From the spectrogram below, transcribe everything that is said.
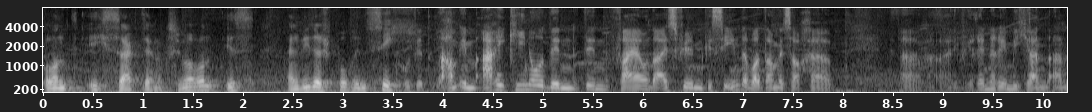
Und ich sagte, ein Oxymoron ist ein Widerspruch in sich. Gut, wir haben im Ari-Kino den, den Fire and Ice-Film gesehen. Da war damals auch, äh, äh, ich erinnere mich an, an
